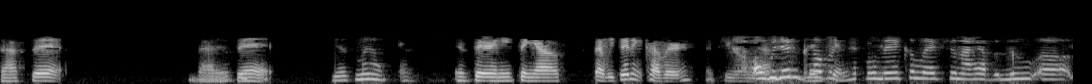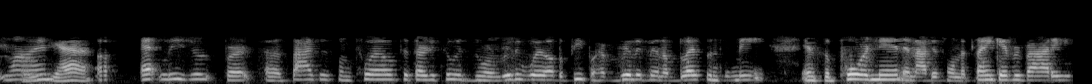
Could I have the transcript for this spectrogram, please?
That's it. That is it. Yes, ma'am. Is there anything else that we didn't cover that you want Oh, we didn't cover mention? Tamela Mann Collection. I have the new uh Oh, line yeah. uh, at leisure for uh, sizes from 12 to 32. It's doing really well. The people have really been a blessing to me in supporting it, and I just want to thank everybody.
